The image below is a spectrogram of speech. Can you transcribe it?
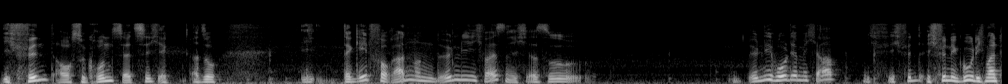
ich finde auch so grundsätzlich, also ich, der geht voran und irgendwie, ich weiß nicht, also irgendwie holt er mich ab. Ich, ich finde ich finde ihn gut. Ich meine,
